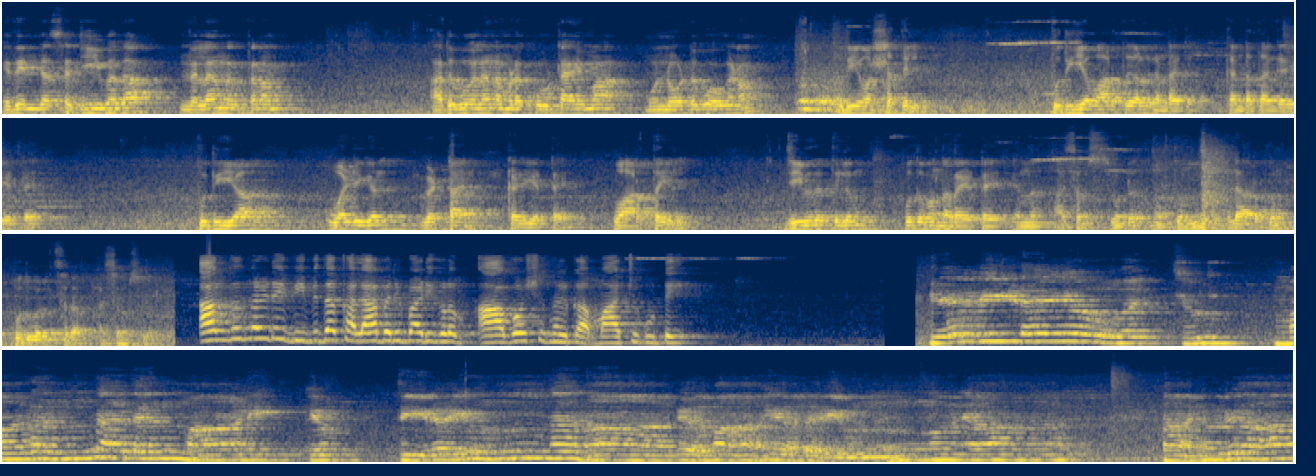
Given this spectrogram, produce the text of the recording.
ഇതിന്റെ സജീവത നിലനിർത്തണം. അതുപോലെ നമ്മുടെ കൂട്ടായ്മ മുന്നോട്ട് പോകണം. പുതിയ വർഷത്തിൽ പുതിയ വാർത്തകൾ കണ്ട കണ്ടെത്താൻ കഴിയട്ടെ. പുതിയ വഴികൾ വെട്ടാൻ കഴിയട്ടെ. വാർത്തയിൽ ജീവിതത്തിലും പുതുമ നിറയട്ടെ എന്ന് ആശംസിച്ചുകൊണ്ട് നിർത്തുന്നു. എല്ലാവർക്കും പുതുവത്സര ആശംസകൾ. അംഗങ്ങളുടെ വിവിധ കലാപരിപാടികളും ആഘോഷങ്ങൾക്ക് മാറ്റുകൂട്ടി. എവിടെയോ വച്ചു മറന്നതൻ മാണിക്യം തിരയുന്ന നാഗമായലയുന്നു ഞാൻ. അനുരാഗിണി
